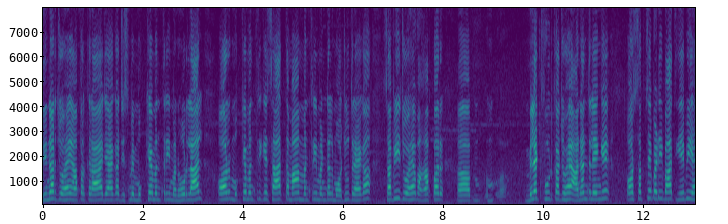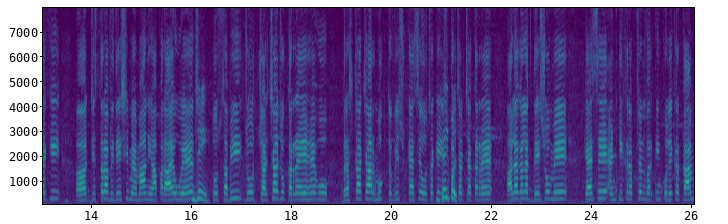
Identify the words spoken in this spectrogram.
डिनर जो है यहाँ पर कराया जाएगा जिसमें मुख्यमंत्री मनोहर लाल और मुख्यमंत्री के साथ तमाम मंत्रिमंडल मौजूद रहेगा। सभी जो है वहाँ पर आ, मिलेट फ़ूड का जो है आनंद लेंगे। और सबसे बड़ी बात ये भी है कि जिस तरह विदेशी मेहमान यहाँ पर आए हुए हैं तो सभी जो चर्चा जो कर रहे हैं वो भ्रष्टाचार मुक्त विश्व कैसे हो सके इस पर चर्चा कर रहे हैं। अलग अलग देशों में कैसे एंटी करप्शन वर्किंग को लेकर काम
